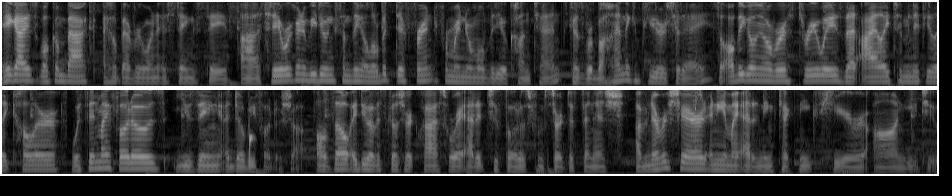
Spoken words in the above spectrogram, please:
Hey guys, welcome back. I hope everyone is staying safe. Uh, today we're going to be doing something a little bit different from my normal video content because we're behind the computer today. So I'll be going over three ways that I like to manipulate color within my photos using Adobe Photoshop. Although I do have a Skillshare class where I edit two photos from start to finish, I've never shared any of my editing techniques here on YouTube.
